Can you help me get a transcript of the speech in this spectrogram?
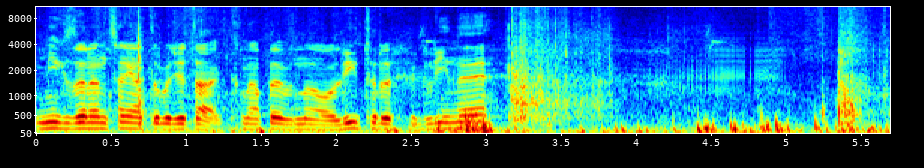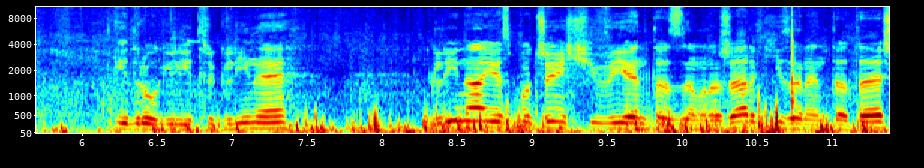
miks do nęcenia to będzie tak, na pewno litr gliny i drugi litr gliny. Glina jest po części wyjęta z zamrażarki, zanęta też.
